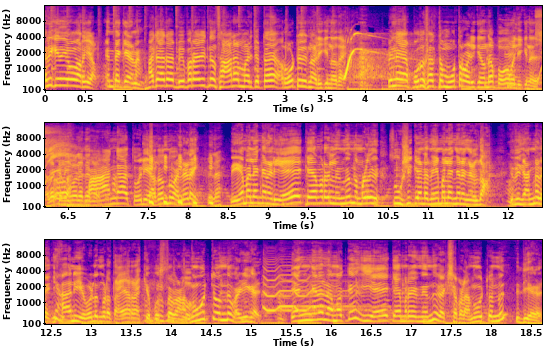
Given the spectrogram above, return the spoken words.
എനിക്ക് നിയമം അറിയാം. എന്തൊക്കെയാണ്? അതായത് ബിവറേജിൽ നിന്ന് സാധനം മേടിച്ചിട്ട് റോട്ടിൽ നിന്ന് അടിക്കുന്നത്. പിന്നെ പൊതുസ്ഥലത്ത് മൂത്രം അടിക്കുന്നത് പുക വലിക്കുന്നത്. അതൊക്കെ നിയമലംഘനം. മാങ്ങാ തൊലി അതൊന്നും അല്ലടേ. നിയമലംഘനം ഏ ക്യാമറയിൽ നിന്ന് നമ്മൾ സൂക്ഷിക്കേണ്ട നിയമലംഘനങ്ങൾ ഇതാ. ഇത് ഞങ്ങൾ ഞാനും ഇവളും കൂടെ തയ്യാറാക്കിയ പുസ്തകമാണ്. നൂറ്റൊന്ന് വഴികൾ. എങ്ങനെ നമുക്ക് ഈ എ ക്യാമറയിൽ നിന്ന് രക്ഷപ്പെടാം? നൂറ്റൊന്ന് വിദ്യകൾ.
